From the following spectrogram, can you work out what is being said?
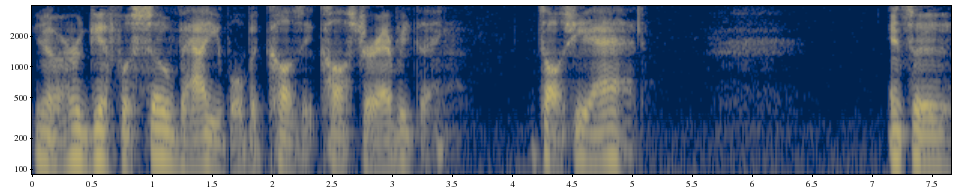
You know, her gift was so valuable because it cost her everything. It's all she had. And so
